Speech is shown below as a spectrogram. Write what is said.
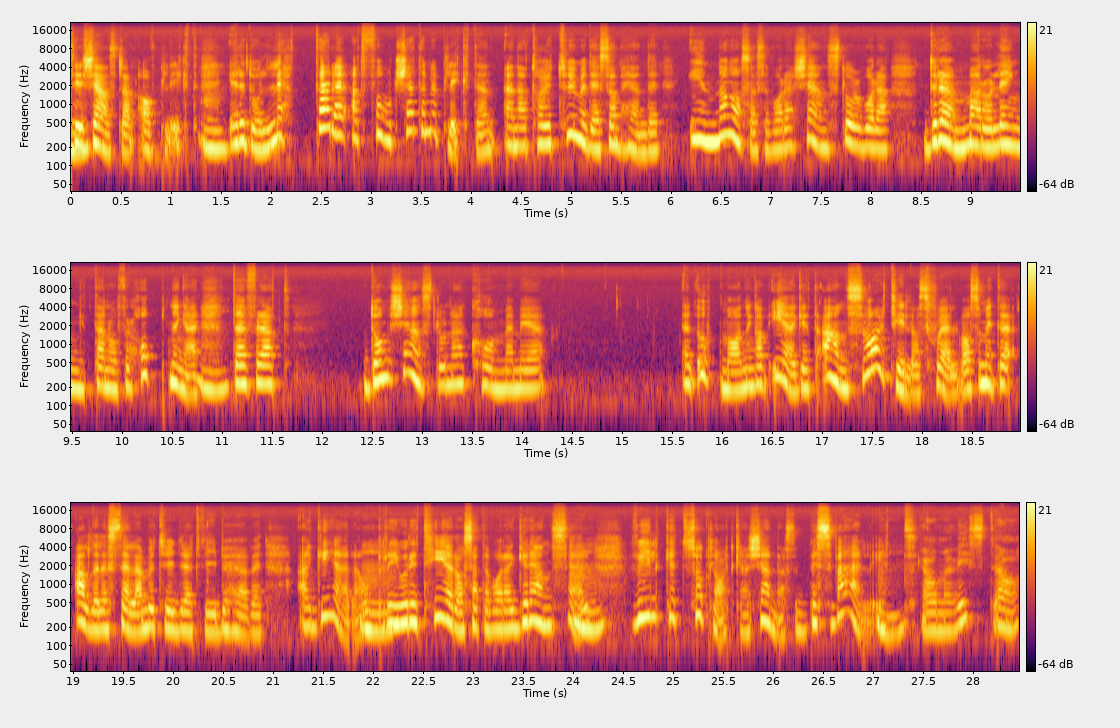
till känslan av plikt är det då lättare att fortsätta med plikten än att ta itu med det som händer inom oss, alltså våra känslor, våra drömmar och längtan och förhoppningar. Därför att de känslorna kommer med en uppmaning av eget ansvar till oss själva som inte alldeles sällan betyder att vi behöver agera och prioritera och sätta våra gränser. Vilket såklart kan kännas besvärligt. Ja, men visst. Ja.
